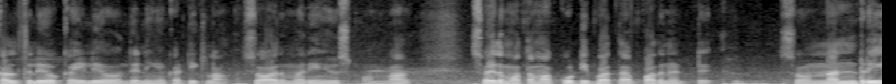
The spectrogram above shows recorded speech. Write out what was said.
கழுத்துலையோ கையிலையோ வந்து நீங்கள் கட்டிக்கலாம். ஸோ அது மாதிரியும் யூஸ் பண்ணலாம். ஸோ இதை மொத்தமாக கூட்டி பார்த்தா பதினெட்டு. ஸோ நன்றி.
